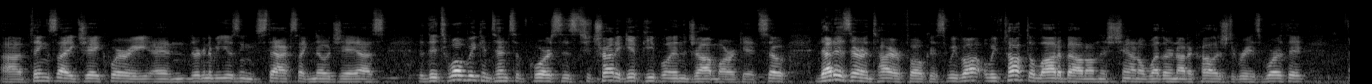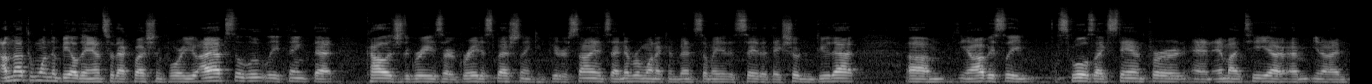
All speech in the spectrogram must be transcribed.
uh, things like jQuery, and they're going to be using stacks like Node.js. The 12 week intensive course is to try to get people in the job market. So that is their entire focus. We've, all, we've talked a lot about on this channel whether or not a college degree is worth it. I'm not the one to be able to answer that question for you. I absolutely think that college degrees are great, especially in computer science. I never want to convince somebody to say that they shouldn't do that. Um, you know, obviously, schools like Stanford and MIT, I, am you know, I'm,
